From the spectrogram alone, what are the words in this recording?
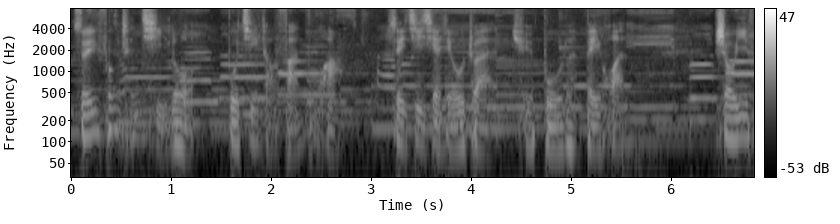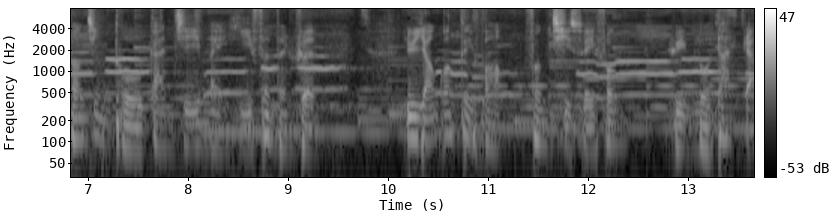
随风尘起落，不惊扰繁华；随季节流转，却不论悲欢。守一方净土，感激每一份温润。与阳光对望，风起随风，云落淡然。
